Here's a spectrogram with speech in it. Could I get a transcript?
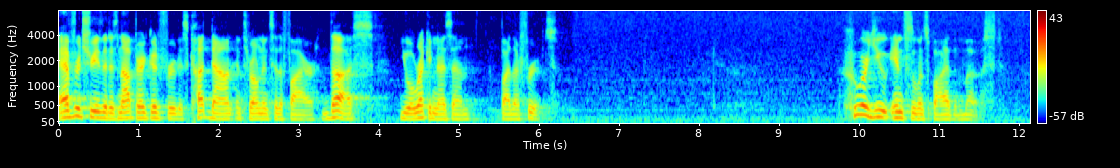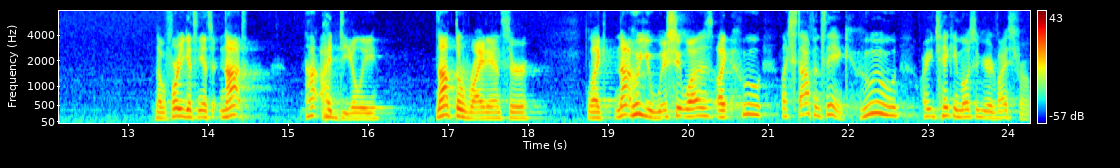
Every tree that does not bear good fruit is cut down and thrown into the fire. Thus, you will recognize them by their fruits. Who are you influenced by the most? Now, before you get to the answer, not, not ideally, not the right answer, like not who you wish it was, like who, like stop and think. Who are you taking most of your advice from?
